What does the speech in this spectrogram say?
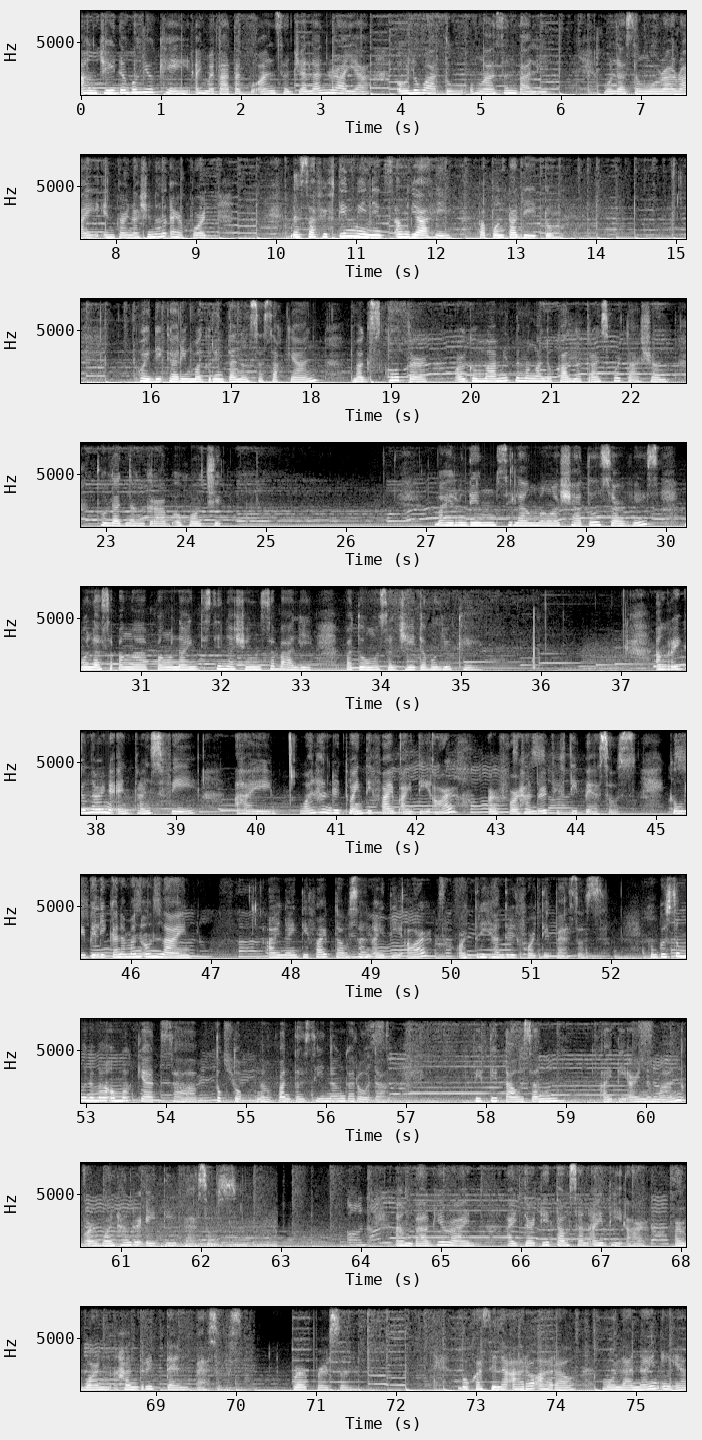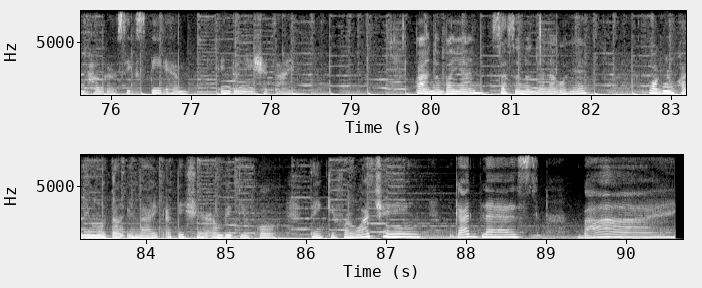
Ang JWK ay matatagpuan sa Jalan Raya o Luwatu, Ungasan, Bali mula sa Ngurah International Airport nasa 15 minutes ang biyahe papunta dito. Pwede ka ring magrenta ng sasakyan, mag-scooter, or gumamit ng mga lokal na transportasyon tulad ng Grab o Gojek. Mayroon din silang mga shuttle service mula sa mga pangunahing destinasyon sa Bali patungo sa GWK. Ang regular na entrance fee ay 125 IDR or 450 pesos. Kung bibili ka naman online, ay 95,000 IDR or 340 pesos. Kung gusto mo naman umakyat sa tuktok ng fantasy ng Garuda, 50,000 IDR naman or 180 pesos. Ang buggy ride ay 30,000 IDR or 110 pesos per person. Bukas sila araw-araw mula 9 a.m. hanggang 6 p.m. Indonesia time. Paano ba yan? Sa sunod na lang ulit. Huwag niyong kalimutang i-like at i-share ang video ko. Thank you for watching. God bless. Bye!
